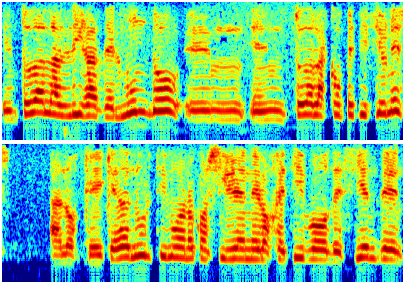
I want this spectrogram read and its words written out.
en todas las ligas del mundo, en, en todas las competiciones, a los que quedan últimos, no consiguen el objetivo, descienden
